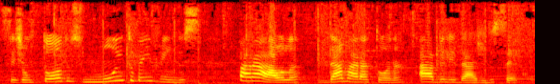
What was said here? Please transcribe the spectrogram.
Sejam todos muito bem-vindos para a aula da Maratona A Habilidade do Século.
